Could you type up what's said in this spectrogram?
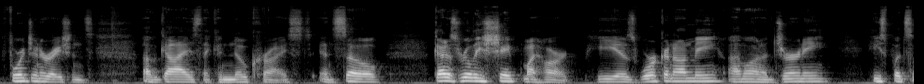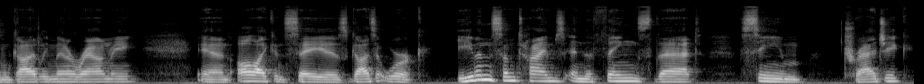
four generations of guys that can know Christ. And so God has really shaped my heart. He is working on me. I'm on a journey. He's put some godly men around me. And all I can say is God's at work, even sometimes in the things that seem tragic,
